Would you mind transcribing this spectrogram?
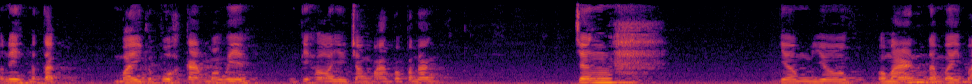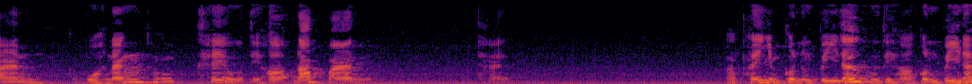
រនេះ1ទឹក8កម្ពស់កម្មរបស់វាឧទាហរណ៍យើងចង់បានប៉ុណ្ណឹងអញ្ចឹង ខ្ញុំយកប្រមាណដើម្បីបានកម្ពស់ហ្នឹងអូខេឧទាហរណ៍10បានថែ20ខ្ញុំគុណនឹង2ទៅឧទាហរណ៍គុណ2ណា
